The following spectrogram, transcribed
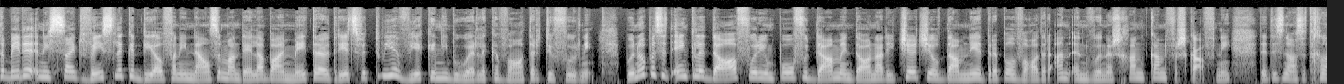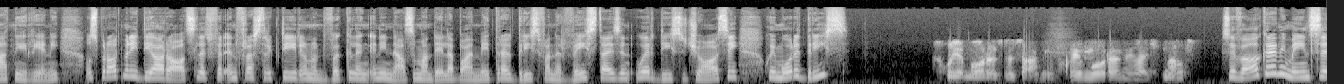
Gebiede in die suidwestelike deel van die Nelson Mandela Bay Metro het reeds vir 2 weke nie behoorlike water toevoer nie. Boonop is dit enkele dae voor die Mpofu Dam en daarna die Churchill Dam nie 'n druppel water aan inwoners gaan kan verskaf nie. Dit is nou as dit glad nie reën nie. Ons praat met die DA raadslid vir infrastruktuur en ontwikkeling in die Nelson Mandela Bay Metro Dries van der Westhuizen oor die situasie. Goeiemôre Dries. Goeiemôre Susan, goeiemôre aan die luisteraars. So waar kry die mense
